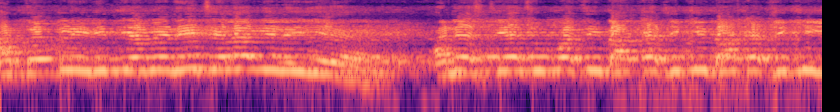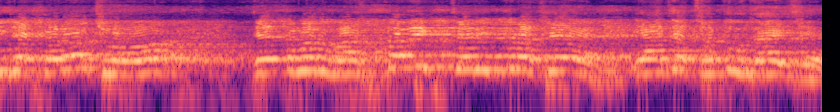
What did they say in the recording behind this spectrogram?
આ કોકલી રીતે અમે નહીં ચલાવી લઈએ. અને સ્ટેજ ઉપરથી બાકા ઝીકી બાકા ઝીકી જે કરો છો જે તમારું વાસ્તવિક ચરિત્ર છે, એ આજે થતું થાય છે.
